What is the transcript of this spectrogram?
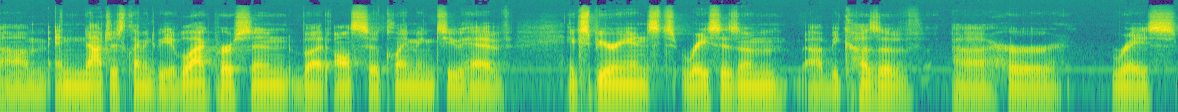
Um, and not just claiming to be a black person, but also claiming to have experienced racism uh, because of uh, her race.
